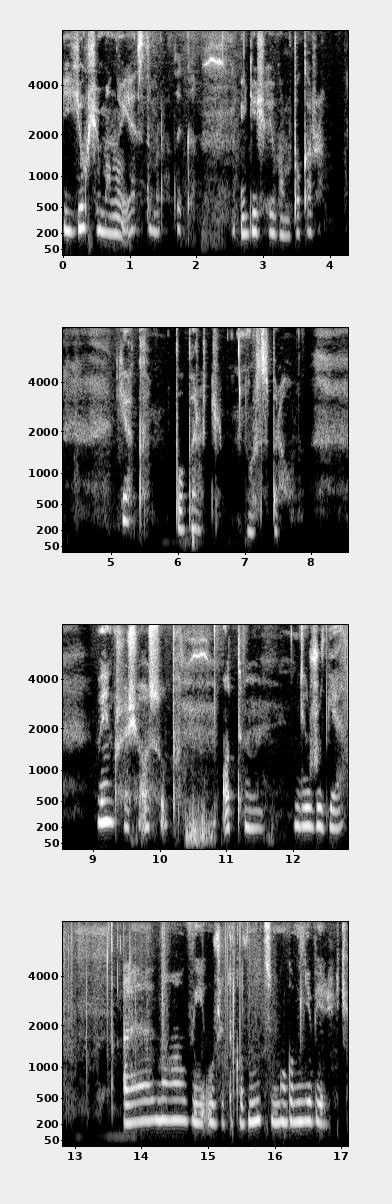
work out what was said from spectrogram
Jo, siemano, jestem Radek i dzisiaj wam pokażę, jak pobrać Nulls Brown. Większość osób o tym już wie, ale nowi użytkownicy mogą nie wiedzieć.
